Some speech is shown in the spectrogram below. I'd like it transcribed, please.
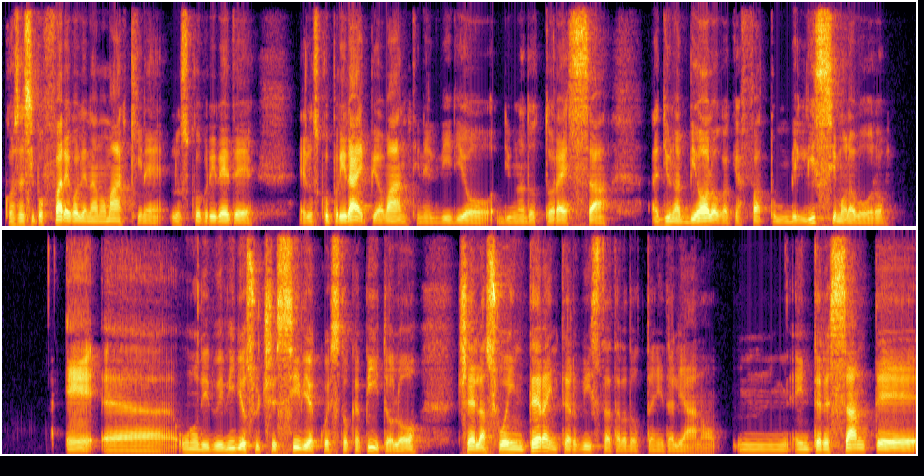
Cosa si può fare con le nanomacchine lo scoprirete e lo scoprirai più avanti nel video di una dottoressa, eh, di una biologa che ha fatto un bellissimo lavoro e eh, uno dei due video successivi a questo capitolo c'è la sua intera intervista tradotta in italiano. Mm, è interessante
